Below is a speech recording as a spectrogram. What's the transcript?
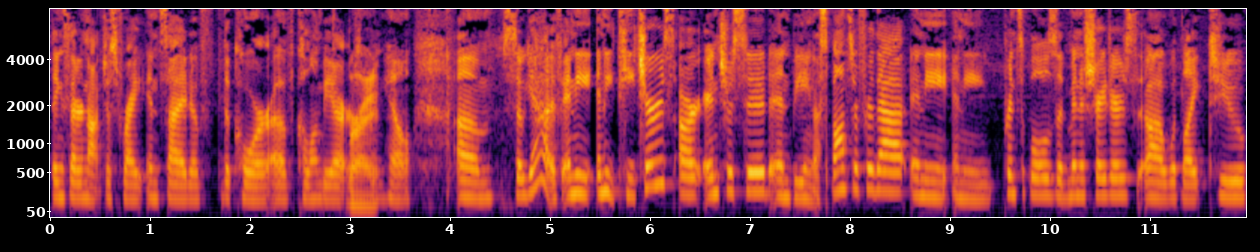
things that are not just right inside of the core of Columbia or Right. Spring Hill. Um, so yeah, if any any teachers are interested in being a sponsor for that, any any principals, administrators uh, would like to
